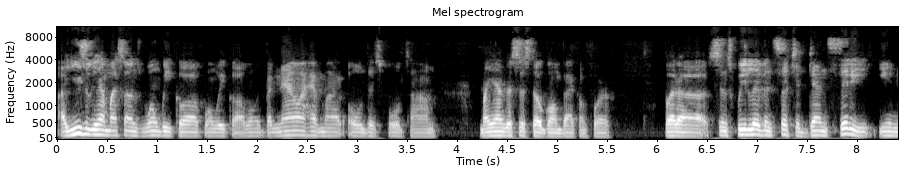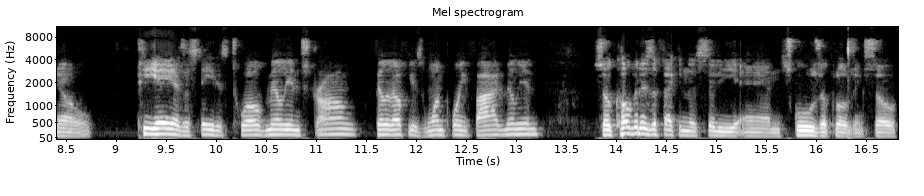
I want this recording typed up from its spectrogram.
I usually have my sons one week off, one week off, one week, but now I have my oldest full time. My youngest is still going back and forth. But uh, since we live in such a dense city, you know, PA as a state is 12 million strong. Philadelphia is 1.5 million. So COVID is affecting the city, and schools are closing. So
